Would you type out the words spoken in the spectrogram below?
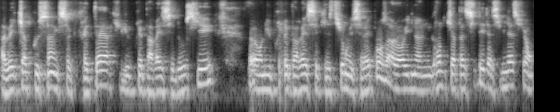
avec quatre ou cinq secrétaires qui lui préparaient ses dossiers, on lui préparait ses questions et ses réponses. Alors il a une grande capacité d'assimilation.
